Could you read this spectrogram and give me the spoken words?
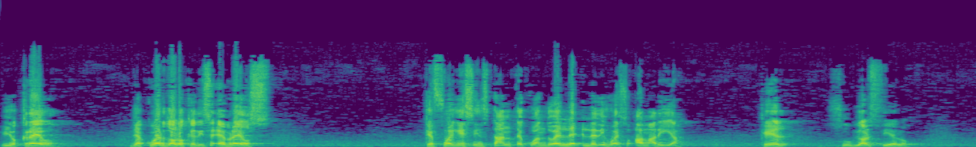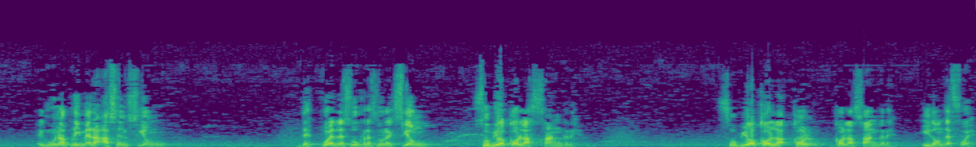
Y yo creo, de acuerdo a lo que dice Hebreos, que fue en ese instante cuando Él le, dijo eso a María, que Él subió al cielo en una primera ascensión. Después de su resurrección, subió con la sangre. Subió con la, con, con la sangre. ¿Y dónde fue?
